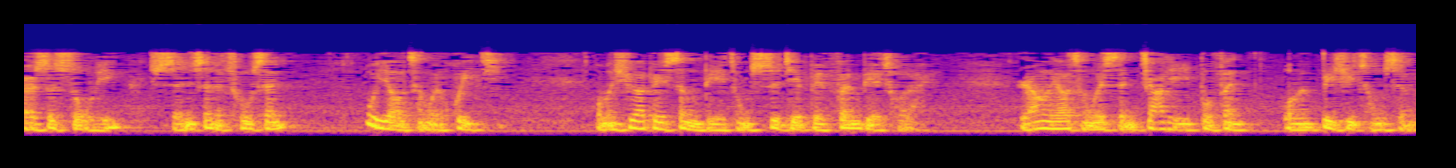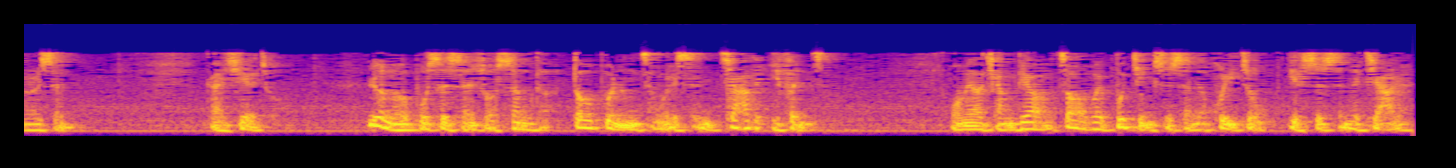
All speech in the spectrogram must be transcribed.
而是属灵神圣的出身。为要成为会籍，我们需要被圣别，从世界被分别出来。然而要成为神家的一部分，我们必须从神而生。感谢主，任何不是神所生的，都不能成为神家的一份子。我们要强调，教会不仅是神的会众，也是神的家人。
